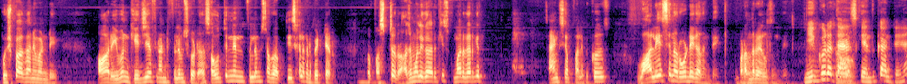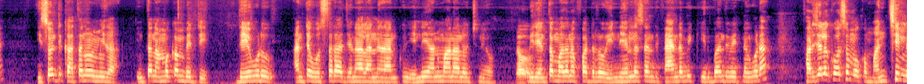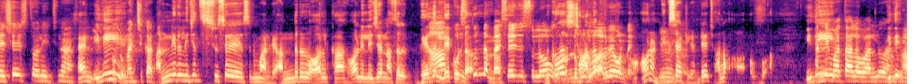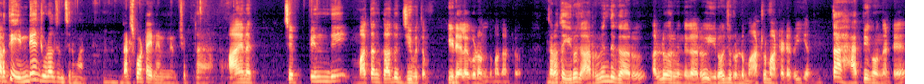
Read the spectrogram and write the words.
పుష్ప కానివ్వండి ఆర్ ఈవెన్ కేజీఎఫ్ లాంటి ఫిల్మ్స్ కూడా సౌత్ ఇండియన్ ఫిల్మ్స్ తీసుకెళ్ళి అక్కడ పెట్టారు. ఫస్ట్ రాజమౌళి గారికి కుమార్ గారికి థ్యాంక్స్ చెప్పాలి బికాజ్ వాళ్ళు వేసిన రోడే కదండి ఇప్పుడు అందరూ వెళ్తుంది. మీకు కూడా థ్యాంక్స్ ఎందుకంటే ఇటువంటి కథనం మీద ఇంత నమ్మకం పెట్టి దేవుడు అంటే వస్తారా జనాలు అని అనుకుని ఎన్ని అనుమానాలు వచ్చినాయో. No. మీరు ఎంత మదన పడ్డారో ఇన్ని ఏళ్ళ సంది పాండమిక్ ఇబ్బంది పెట్టినా కూడా ప్రజల కోసం ఒక మంచి మెసేజ్తో ఇచ్చిన అండ్ ఇది ఒక మంచి కథ. అన్ని రిలీజన్స్ చూసే సినిమా అండి. అందరూ ఆల్ కాస్ట్ ఆల్ రిలీజన్ అసలు భేదం లేకుండా. వస్తున్న మెసేజెస్లో చాలా అవునండి Hmm. ఎగ్జాక్ట్లీ అంటే చాలా ఇది అన్ని మతాల వాళ్ళు ఇది ప్రతి ఇండియన్ చూడాల్సిన సినిమా అండి. దట్స్ వాట్ ఐ నేను నేను చెప్తా. ఆయన చెప్పింది మతం కాదు జీవితం. ఈ డైలాగ్ కూడా ఉంది మా దాంట్లో. తర్వాత ఈ రోజు అరవింద్ గారు అల్లు అరవింద్ గారు ఈ రోజు రెండు మాటలు మాట్లాడారు. ఎంత హ్యాపీగా ఉందంటే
